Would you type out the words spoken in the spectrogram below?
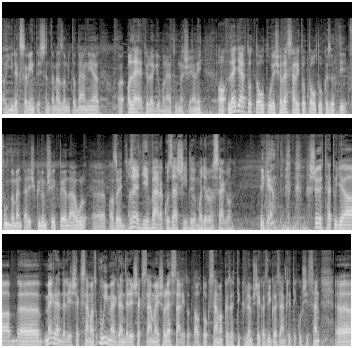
a hírek szerint, és szerintem ez, amit a Dániel a lehető legjobban el tud mesélni. A legyártott autó és a leszállított autó közötti fundamentális különbség például az egy... Az egy év várakozási idő Magyarországon. Igen. Sőt, hát ugye a ö, megrendelések száma, az új megrendelések száma és a leszállított autók száma közötti különbség az igazán kritikus, hiszen ö,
